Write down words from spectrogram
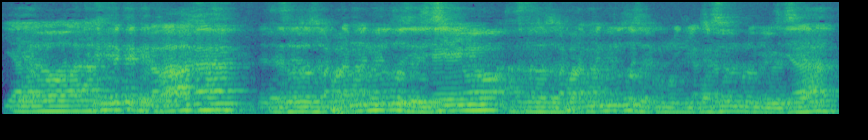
y a, lo- a la gente que trabaja desde los departamentos de diseño hasta los departamentos de comunicación de la universidad.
